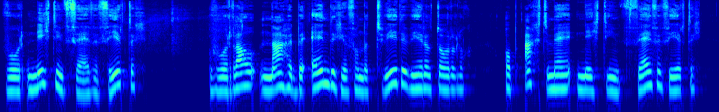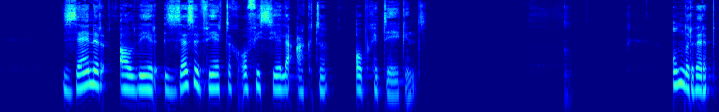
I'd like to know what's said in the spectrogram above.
Voor 1945, vooral na het beëindigen van de Tweede Wereldoorlog op 8 mei 1945, zijn er alweer 46 officiële akten opgetekend. Onderwerp 6.3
